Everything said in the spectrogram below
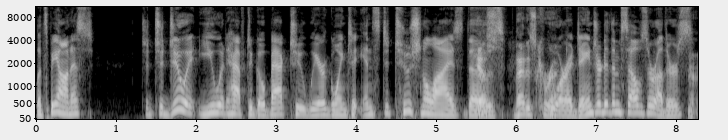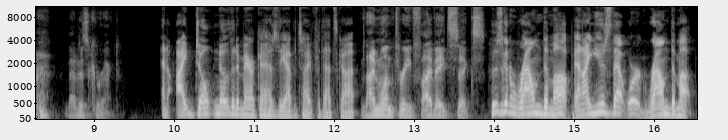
Let's be honest. To, to do it, you would have to go back to we're going to institutionalize those Yes, that is correct. who are a danger to themselves or others. That is correct. and I don't know that America has the appetite for that, Scott. 913 586. Who's going to round them up? And I use that word, round them up,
